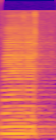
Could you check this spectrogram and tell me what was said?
Bye.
